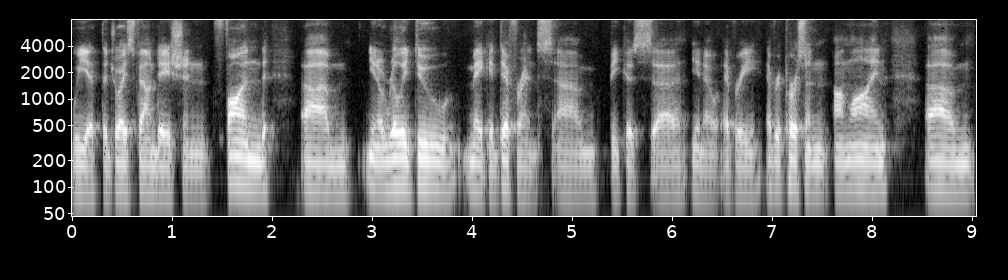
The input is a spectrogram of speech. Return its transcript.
we at the Joyce Foundation fund, um, you know, really do make a difference um, because uh, you know every every person online um,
